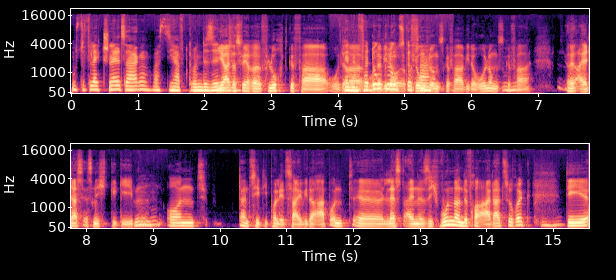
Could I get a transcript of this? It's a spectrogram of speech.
Musst du vielleicht schnell sagen, was die Haftgründe sind? Ja, das wäre Fluchtgefahr oder, genau, Verdunklungsgefahr, oder Verdunklungsgefahr, Wiederholungsgefahr. Mhm. Äh, all das ist nicht gegeben. Mhm. Und dann zieht die Polizei wieder ab und äh, lässt eine sich wundernde Frau Ada zurück, mhm. die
